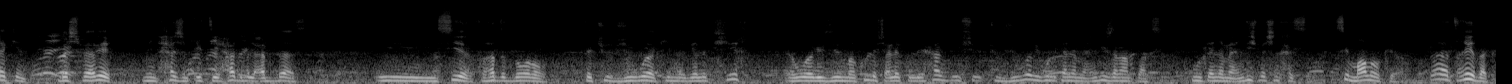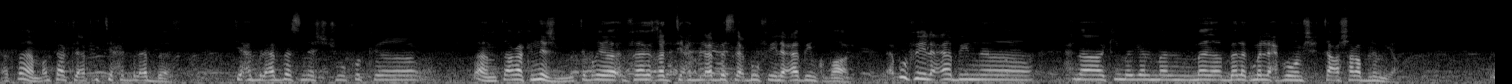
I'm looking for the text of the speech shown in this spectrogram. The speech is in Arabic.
ولكن باش فريق من حجم اتحاد بالعباس يسير في هذه الظروف تشوف جواه كما قال لك الشيخ هو ريزوما كلش على كل حال تشوف جوار يقول لك أنا ما عنديش ران طاكسي يقول لك أنا ما عنديش باش نحسن سي مالو كور تغيظك فاهم أنت راك تلعب في اتحاد بالعباس اتحاد بالعباس الناس تشوفك فاهم أنت راك نجم تبغي فريق الاتحاد بالعباس لعبوا فيه لاعبين كبار لعبوا فيه لاعبين آه، إحنا كيما قال ما بالك ما لحقوهمش حتى 10%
